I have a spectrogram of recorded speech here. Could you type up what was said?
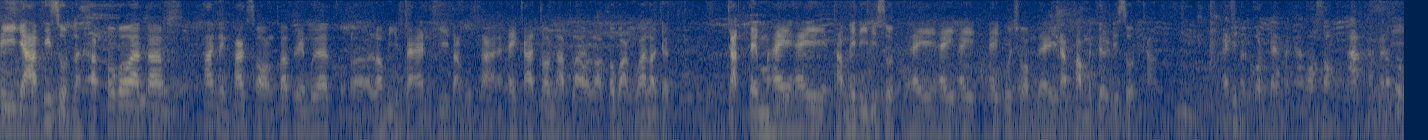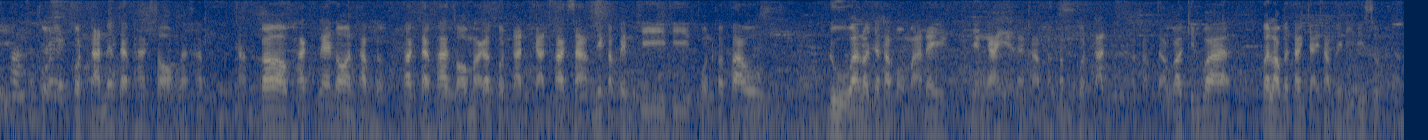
พยายามที่สุดแหละครับเพราะว่าก็ภาคหนึ่งภาคสองก็ในเมื่อเอ่อเรามีแฟนที่ต่างอุตสาห์ให้การต้อนรับเรา เราก็หวังว่าเราจะ จัดเต็มให้ให้ทำให้ดีที่สุดให้ให้ให้ให้ผู้ชมได้รับความบันเทิงที่สุดครับไอ้ที่มันกดดันไหมครับเพราะสองภาคทำปมาระสดีบความสำกดเร็จกดดันตั้งแต่ภาค 2 แล้วครับครับ ก็ภาคแน่นอนครับภาคแต่ภาค 2 มาก็กดดันกันภาค3เนี่ยก็เป็นที่ที่คนเขาเฝ้าดูว่าเราจะทำออกมาได้ยังไงนะครับมันก็มันกดดันอยู่นะครับ แต่ก็คิดว่าว่าเราก็ตั้งใจทำให้ดีที่สุดครับ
